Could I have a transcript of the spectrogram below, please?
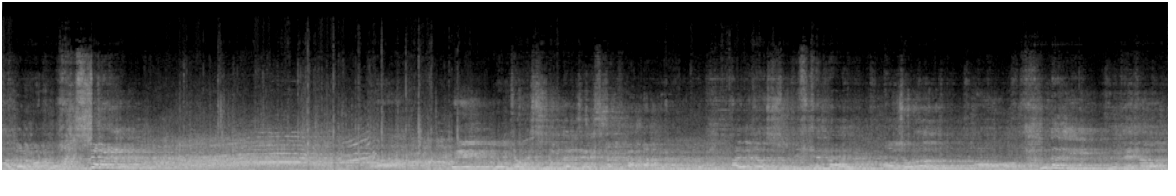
아갈머리를 확 찢어버리네 자 우리 용정 씨 형들 생각 아 용정 씨 좀 비슷했나요? 어 저는 대사가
